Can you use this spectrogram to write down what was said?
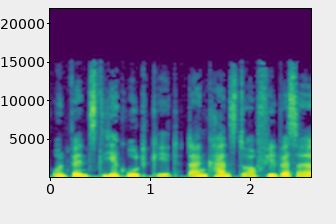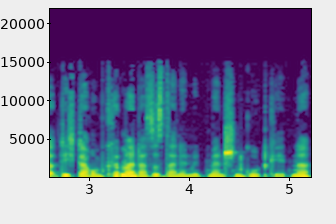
Und wenn es dir gut geht, dann kannst du auch viel besser dich darum kümmern, dass es deinen Mitmenschen gut geht. Ne?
